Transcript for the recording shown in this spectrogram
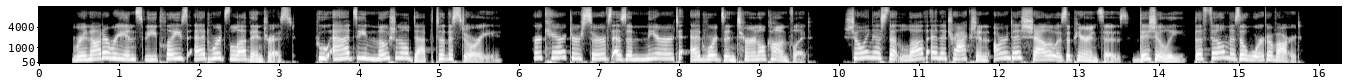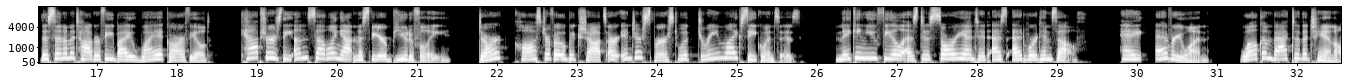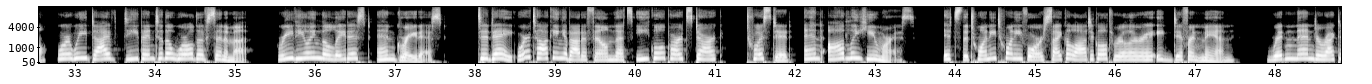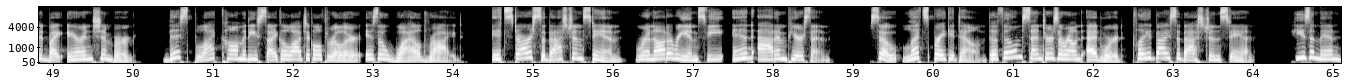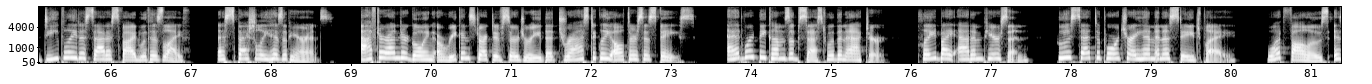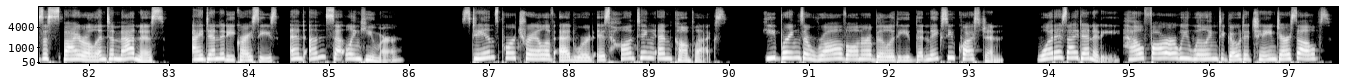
Renate Reinsve plays Edward's love interest, who adds emotional depth to the story. Her character serves as a mirror to Edward's internal conflict, showing us that love and attraction aren't as shallow as appearances. Visually, the film is a work of art. The cinematography by Wyatt Garfield captures the unsettling atmosphere beautifully. Dark, claustrophobic shots are interspersed with dreamlike sequences, making you feel as disoriented as Edward himself. Hey, everyone! Welcome back to the channel, where we dive deep into the world of cinema reviewing the latest and greatest. Today, we're talking about a film that's equal parts dark, twisted, and oddly humorous. It's the 2024 psychological thriller A Different Man. Written and directed by Aaron Schimberg, this black comedy psychological thriller is a wild ride. It stars Sebastian Stan, Renate Reinsve, and Adam Pearson. So let's break it down. The film centers around Edward, played by Sebastian Stan, He's a man deeply dissatisfied with his life, especially his appearance. After undergoing a reconstructive surgery that drastically alters his face, Edward becomes obsessed with an actor, played by Adam Pearson, who's set to portray him in a stage play. What follows is a spiral into madness, identity crises, and unsettling humor. Stan's portrayal of Edward is haunting and complex. He brings a raw vulnerability that makes you question what is identity? How far are we willing to go to change ourselves?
